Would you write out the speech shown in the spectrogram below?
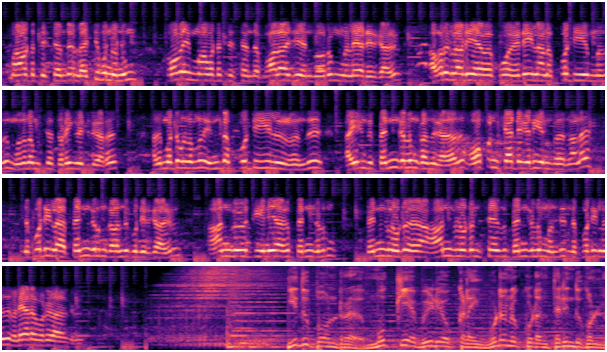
மாவட்டத்தைச் சேர்ந்த லட்சுமணனும் கோவை மாவட்டத்தைச் சேர்ந்த பாலாஜி என்பவரும் விளையாடியிருக்கார்கள் அவர்களுடைய போ- இடையிலான போட்டியும் முதலமைச்சர் தொடங்கி வைத்திருக்காரு. அது மட்டும் இல்லாமல் இந்த போட்டியில் வந்து ஐந்து பெண்களும் கலந்து அதாவது ஓப்பன் கேட்டகரி என்பதனால இந்த போட்டியில் பெண்களும் கலந்து கொண்டிருக்கிறார்கள் ஆண்களுக்கு இணையாக பெண்களும் பெண்களோடு ஆண்களுடன் சேர்ந்து பெண்களும் வந்து இந்த போட்டியில் வந்து விளையாட வருகிறார்கள். இது போன்ற முக்கிய வீடியோக்களை உடனுக்குடன் தெரிந்து கொள்ள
